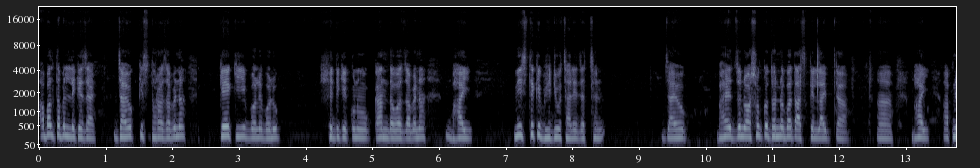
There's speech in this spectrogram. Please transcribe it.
আবাল তাবাল লেগে যায়। যাই হোক, কিছু ধরা যাবে না। কে কি বলে বলুক, সেদিকে কোনো কান দেওয়া যাবে না। ভাই নিজ থেকে ভিডিও চালিয়ে যাচ্ছেন। যাই হোক, ভাইয়ের জন্য অসংখ্য ধন্যবাদ আজকের লাইভটা ভাই, আপনি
